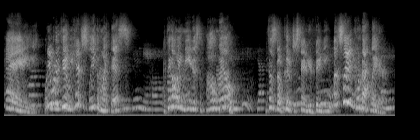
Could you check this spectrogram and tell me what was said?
Hey, what do you want to do? We can't just leave them like this. I think all we need is to follow them out. It doesn't no good to stand here thinking, let's leave and come back later.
